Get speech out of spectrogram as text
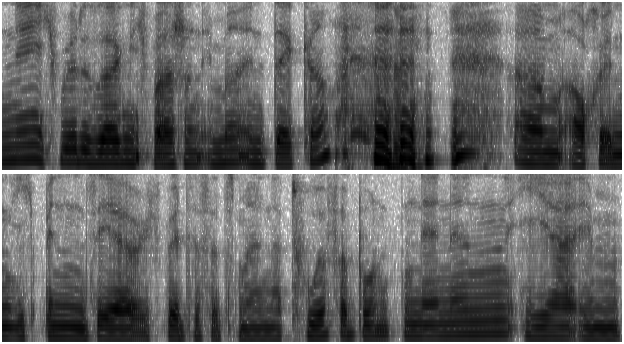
Nee, ich würde sagen, ich war schon immer Entdecker. ähm, auch in, ich bin sehr, ich würde das jetzt mal naturverbunden nennen, eher im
